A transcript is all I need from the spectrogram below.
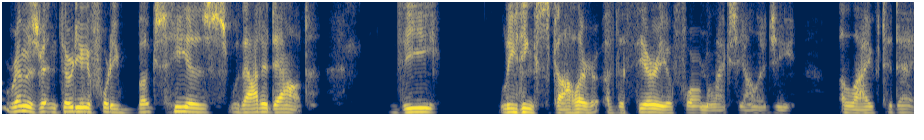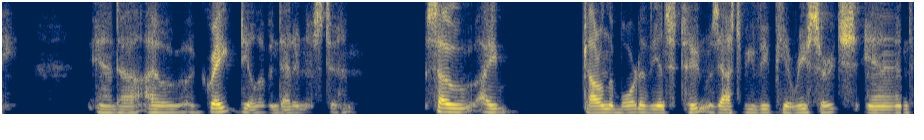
Rem has written 30 or 40 books. He is, without a doubt, the leading scholar of the theory of formal axiology alive today. And uh, I owe a great deal of indebtedness to him. So I got on the board of the Institute and was asked to be VP of research. And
